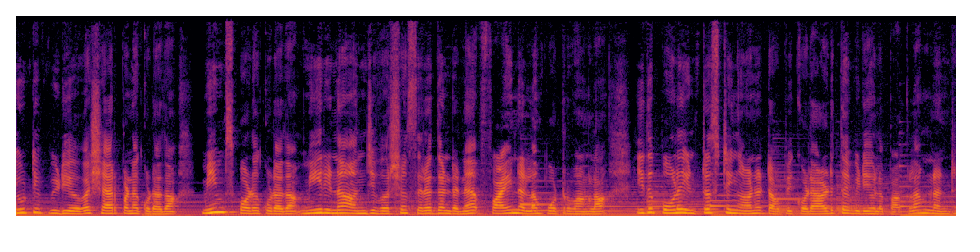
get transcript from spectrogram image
யூடியூப் வீடியோவை ஷேர் பண்ணக்கூடாதாம். மீம்ஸ் போடக்கூடாதான். மீறினா அஞ்சு வருஷம் சிறை தண்டனை ஃபைன் எல்லாம் போட்டுருவாங்களாம். இது போல இன்ட்ரெஸ்டிங்கான டாப்பிக்கோட அடுத்த வீடியோவில் பார்க்கலாம். நன்றி.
